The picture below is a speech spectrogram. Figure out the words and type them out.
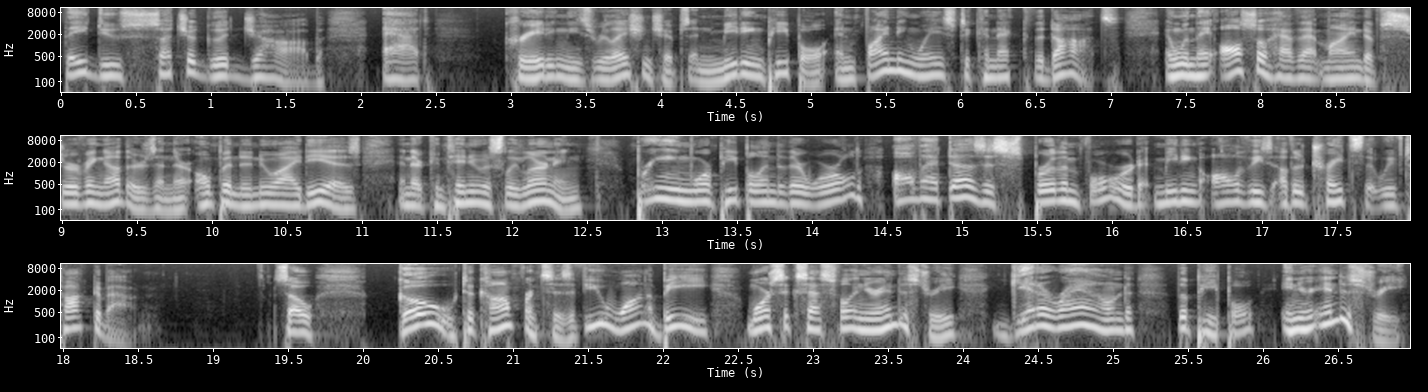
they do such a good job at creating these relationships and meeting people and finding ways to connect the dots. And when they also have that mind of serving others and they're open to new ideas and they're continuously learning, bringing more people into their world, all that does is spur them forward at meeting all of these other traits that we've talked about. So, Go to conferences. If you want to be more successful in your industry, get around the people in your industry.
